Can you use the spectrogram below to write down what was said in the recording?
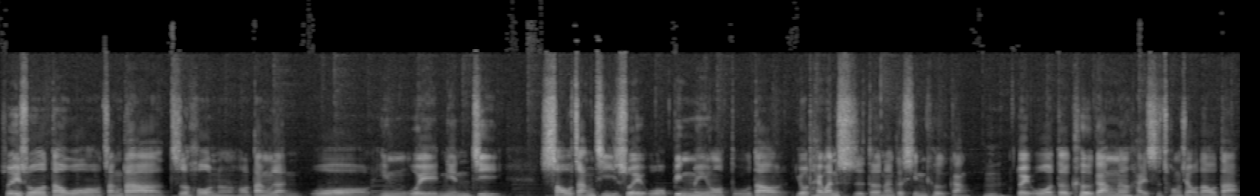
所以说到我长大之后呢，哈，当然我因为年纪。稍长几岁，我并没有读到有台湾史的那个新课纲。嗯，对，我的课纲呢，还是从小到大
